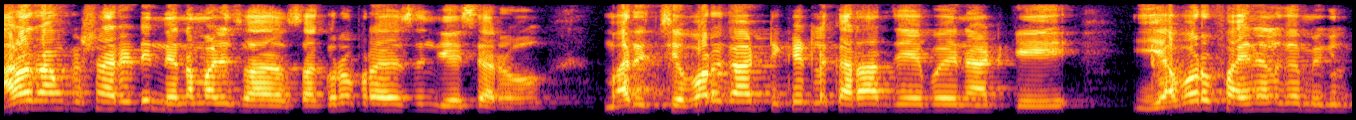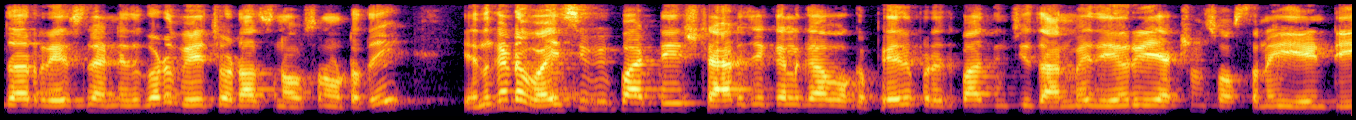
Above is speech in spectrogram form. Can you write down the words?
ఆళ్ళ రామకృష్ణారెడ్డి నిన్న మళ్ళీ సగృహ ప్రవేశం చేశారు. మరి చివరిగా టికెట్లు ఖరారు చేయబోయే నాటికి ఎవరు ఫైనల్గా మిగులుతారు రేసులు అనేది కూడా వేచి చూడాల్సిన అవసరం ఉంటుంది. ఎందుకంటే వైసీపీ పార్టీ స్ట్రాటజికల్గా ఒక పేరు ప్రతిపాదించి దాని మీద ఏం రియాక్షన్స్ వస్తున్నాయి ఏంటి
